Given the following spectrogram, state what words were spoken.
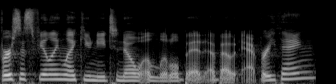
versus feeling like you need to know a little bit about everything.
